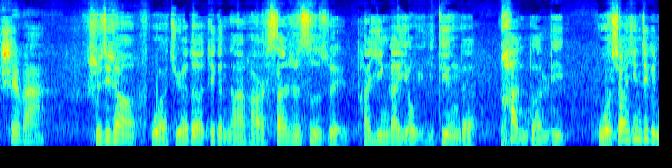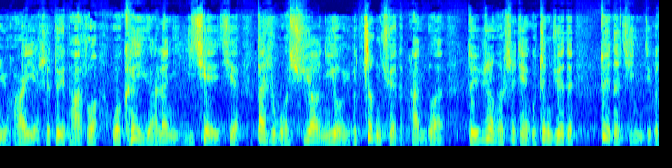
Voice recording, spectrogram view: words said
是吧？实际上，我觉得这个男孩三十四岁，他应该有一定的判断力。我相信这个女孩也是对他说：“我可以原谅你一切一切，但是我需要你有一个正确的判断，对任何事情有个正确的对得起你这个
